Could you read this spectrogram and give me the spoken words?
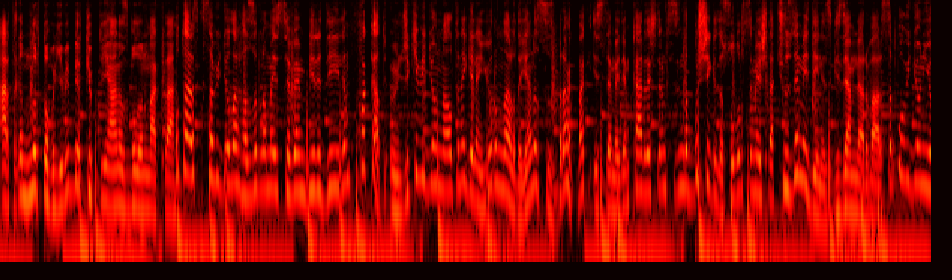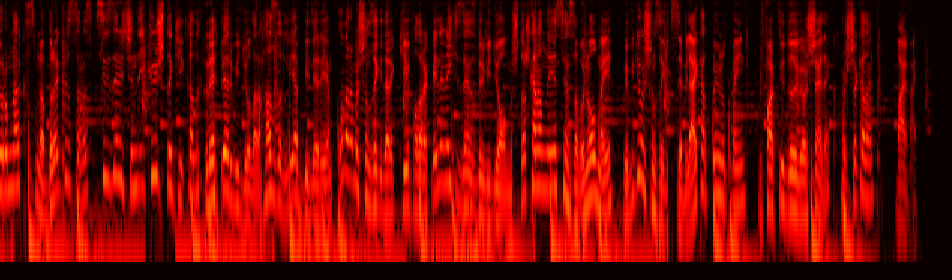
Artık nur topu gibi bir küp dünyanız bulunmakta. Bu tarz kısa videolar hazırlamayı seven biri değilim. Fakat önceki videonun altına gelen yorumlarda yanıtsız bırakmak istemedim. Kardeşlerim sizin de bu şekilde Solar Smash'te çözemediğiniz gizemler varsa bu videonun yorumlar kısmına bırakırsanız sizler için de 2-3 dakikalık rehber videoları hazırlayabilirim. Umarım hoşunuza giderek keyif olarak beğenerek izlediğiniz bir video olmuştur. Kanalıma yeniyseniz abone olmayı ve video hoşunuza gittiyse bir like atmayı unutmayın. Bir farklı videoda görüşene dek hoşçakalın. Bay bay.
